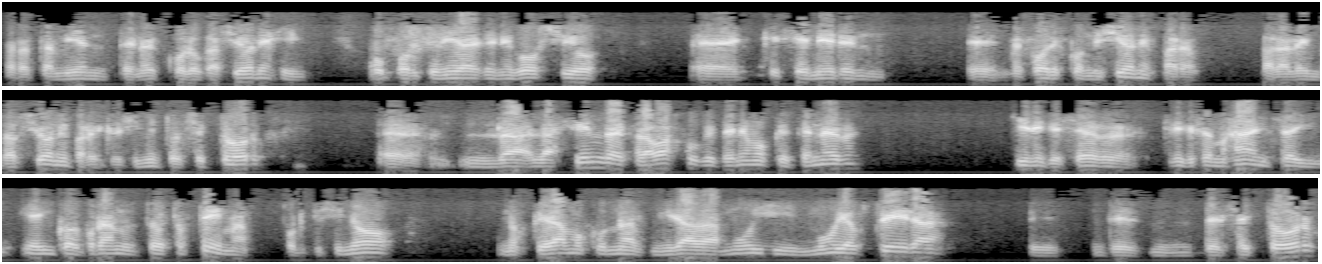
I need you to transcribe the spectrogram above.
para también tener colocaciones y oportunidades de negocio eh, que generen eh, mejores condiciones para, para la inversión y para el crecimiento del sector. Eh, la, la, agenda de trabajo que tenemos que tener tiene que ser tiene que ser más ancha y, e incorporando todos estos temas, porque si no nos quedamos con una mirada muy muy austera del sector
